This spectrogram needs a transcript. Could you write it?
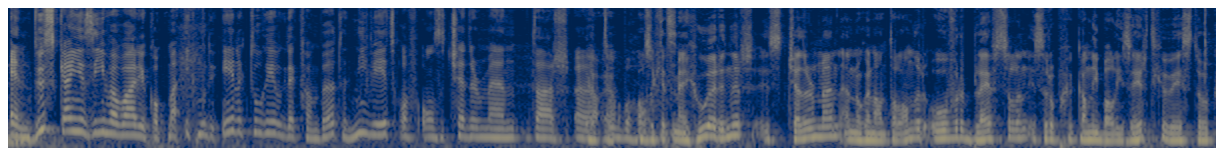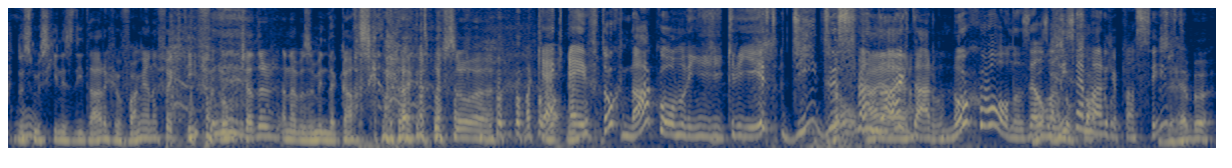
En dus kan je zien van waar je komt. Maar ik moet u eerlijk toegeven dat ik van buiten niet weet of onze Cheddarman daar eh Ja, toe ja. behoort. Als ik het mij goed herinner, is Cheddarman en nog een aantal andere overblijfselen is erop gecannibaliseerd geweest ook. Dus misschien is die daar gevangen effectief rond Cheddar en hebben ze hem in de kaas gedraaid of zo. eh. Maar kijk, hij heeft toch nakomelingen gecreëerd die dus Wel. vandaag Ah, daar nog wonen. Zelfs al is hij maar gepasseerd. Ze, hebben,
